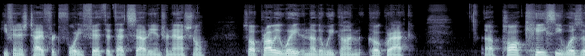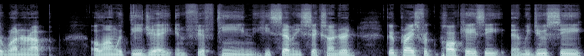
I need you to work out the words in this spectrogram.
He finished tied for 45th at that Saudi International. So I'll probably wait another week on Kokrak. Uh, Paul Casey was the runner up along with DJ in 15. He's 7,600. Good price for Paul Casey. And we do see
